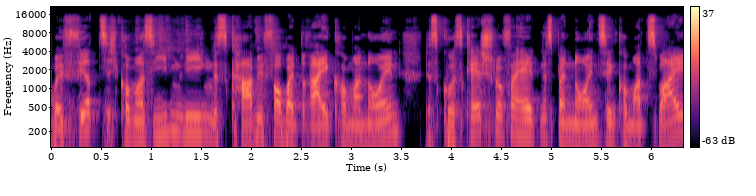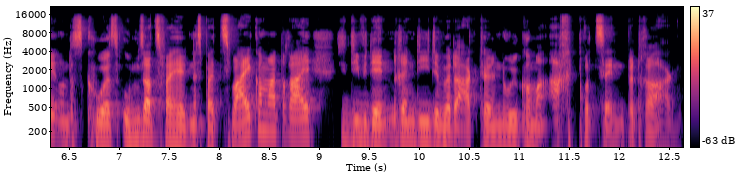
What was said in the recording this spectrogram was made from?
bei 40,7 liegen, das KBV bei 3,9, das Kurs-Cashflow-Verhältnis bei 19,2 und das Kurs Umsatzverhältnis bei 2,3. Die Dividendenrendite würde aktuell 0,8 Prozent betragen.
